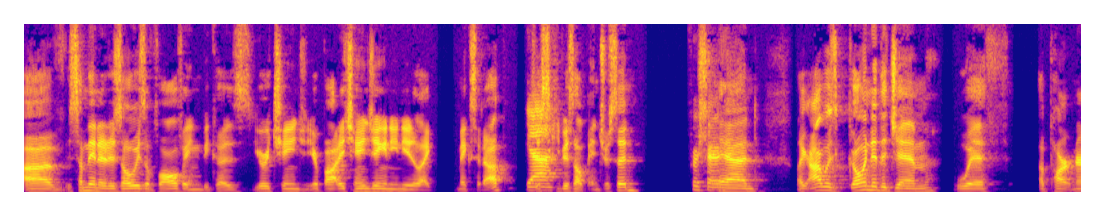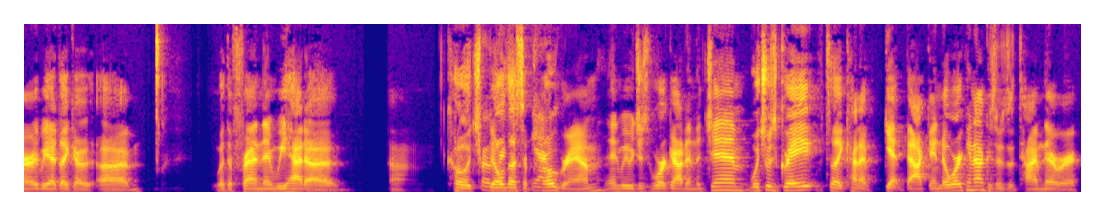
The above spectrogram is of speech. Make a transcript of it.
of something that is always evolving because you're changing, your body changing, and you need to like mix it up. Yeah, just keep yourself interested. For sure. And like I was going to the gym with a partner. We had like a um, with a friend, and we had a uh, coach program, build us a yeah. program, and we would just work out in the gym, which was great to like kind of get back into working out because there was a time there where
